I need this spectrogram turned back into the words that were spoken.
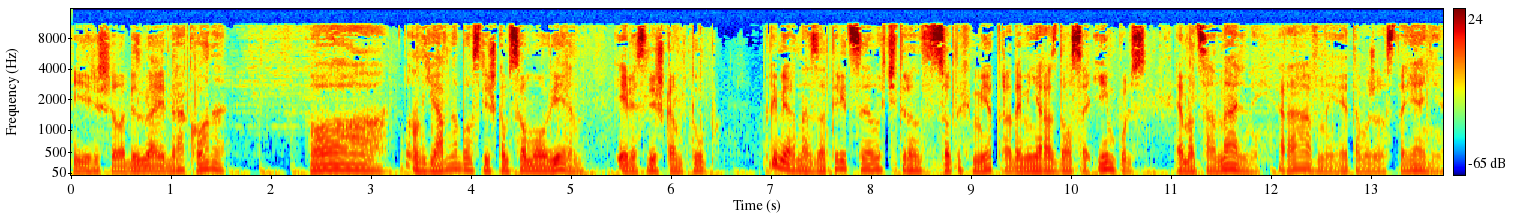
и решил обезглавить дракона. О, он явно был слишком самоуверен или слишком туп. Примерно за 3,14 метра до меня раздался импульс, эмоциональный, равный этому же расстоянию.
